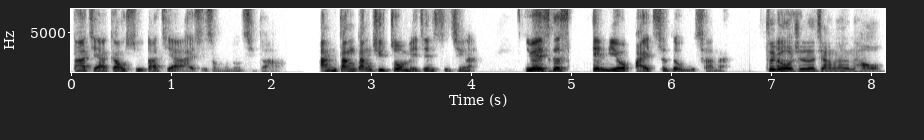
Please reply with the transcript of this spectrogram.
大家告诉大家还是什么东西的哈，坦荡荡去做每件事情啊，因为这个世界没有白吃的午餐啊。这个我 觉得讲的很好。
